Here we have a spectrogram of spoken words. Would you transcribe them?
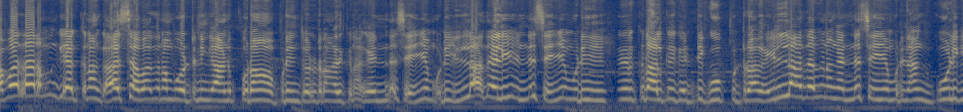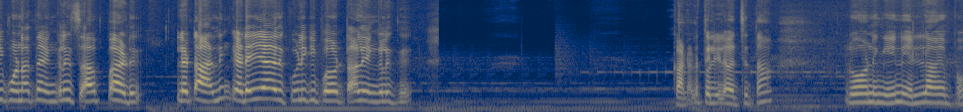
அவதாரமும் கேட்குறான் காசு அவதாரம் போட்டு நீங்கள் அனுப்புகிறோம் அப்படின்னு சொல்கிறோம் அதுக்கு நாங்கள் என்ன செய்ய முடியும்? இல்லாதாலையும் என்ன செய்ய முடியும்? இருக்கிற ஆளுக்கு கட்டி கூப்பிட்டுருவாங்க. இல்லாதவங்க நாங்கள் என்ன செய்ய முடியும்? நாங்கள் கூலிக்கு போனால் தான் எங்களுக்கு சாப்பாடு. இல்லாட்டா அதுவும் கிடையாது. கூலிக்கு போட்டாலும் எங்களுக்கு. கடலை தொழிலை வச்சு தான் லோனுங்கன்னு எல்லாம் இப்போ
